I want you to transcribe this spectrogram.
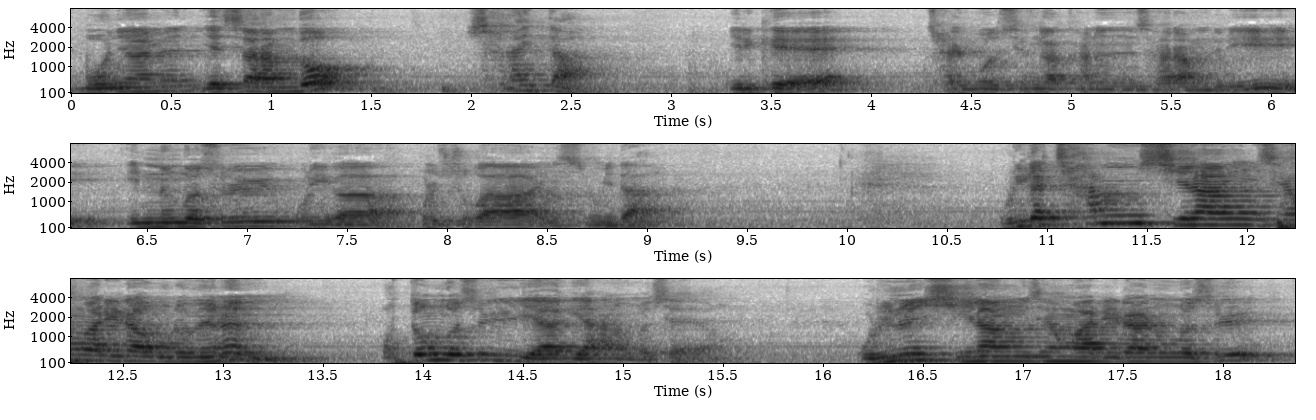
뭐냐면 옛사람도 살아있다. 이렇게 잘못 생각하는 사람들이 있는 것을 우리가 볼 수가 있습니다. 우리가 참 신앙 생활이라고 그러면은 어떤 것을 이야기하는 것이에요. 우리는 신앙 생활이라는 것을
